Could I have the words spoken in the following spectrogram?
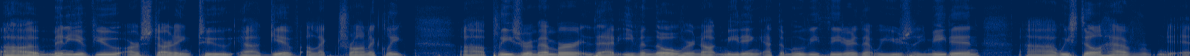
Uh, many of you are starting to uh, give electronically. Uh, please remember that even though we're not meeting at the movie theater that we usually meet in, uh, we still have eh,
